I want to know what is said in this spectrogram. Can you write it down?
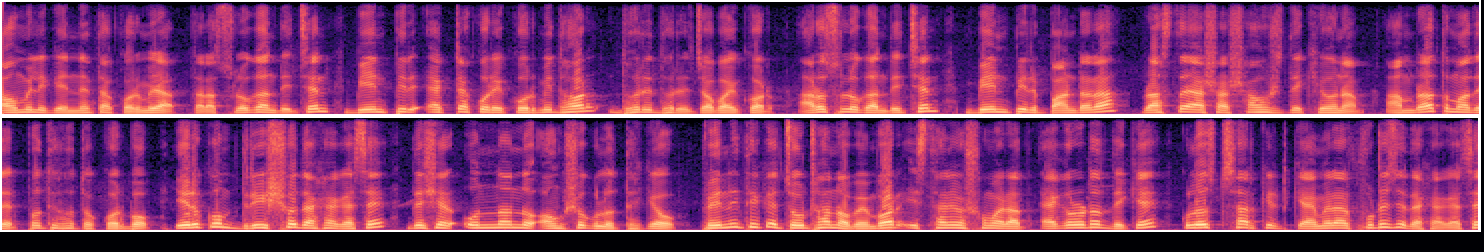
আওয়ামী লীগের নেতা কর্মীরা তারা স্লোগান দিচ্ছেন, বিএনপির একটা করে কর্মী ধর, ধরে ধরে জবাই কর। আরও স্লোগান দিচ্ছেন, বিএনপির পান্ডারা রাস্তায় আসা সাহস দেখিও না। আমরা তোমাদের প্রতিহত করব। এরকম দৃশ্য দেখা গেছে দেশের অন্যান্য অংশগুলো থেকেও। ফেনী থেকে চৌঠা নভেম্বর, স্থানীয় সময় রাত এগারোটার দিকে ক্লোজ সার্কিট ক্যামেরার ফুটেজে দেখা গেছে,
